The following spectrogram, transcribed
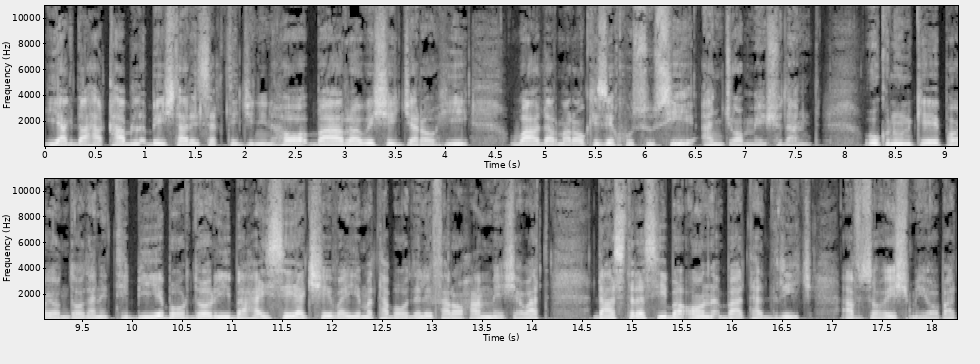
یک دهه قبل بیشتر سخت جنین ها بر روش جراحی و در مراکز خصوصی انجام می شدند. اکنون که پایان دادن طبی بارداری به حیث یک شیوه متبادل فراهم می شود دسترسی به آن به تدریج افزایش می یابد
